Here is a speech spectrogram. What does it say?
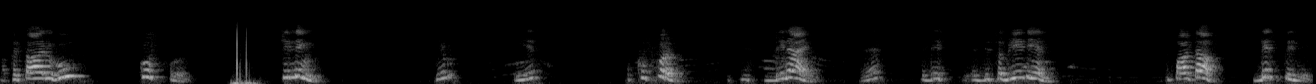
وقتاله كفر. Killing him is kufr. It is denial. eh? dis disobedience. It's part of disbelief.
